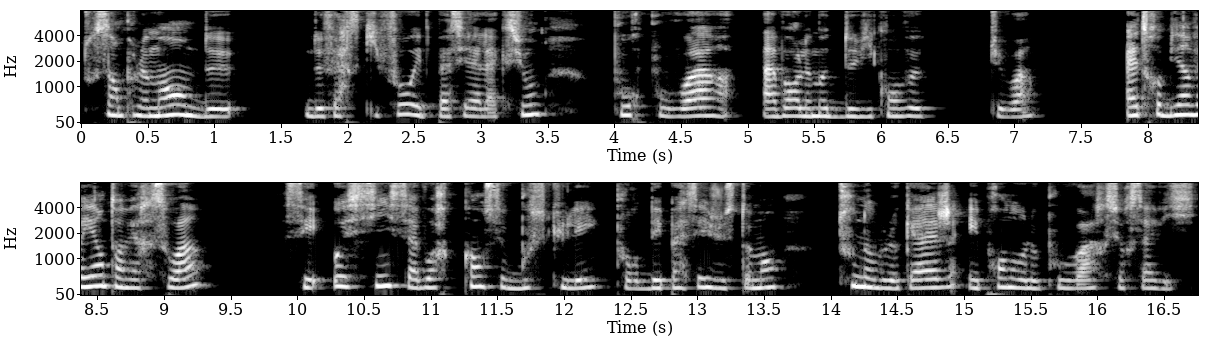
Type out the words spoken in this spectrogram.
tout simplement de, de faire ce qu'il faut et de passer à l'action pour pouvoir avoir le mode de vie qu'on veut, tu vois. Être bienveillante envers soi, c'est aussi savoir quand se bousculer pour dépasser justement tous nos blocages et prendre le pouvoir sur sa vie.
